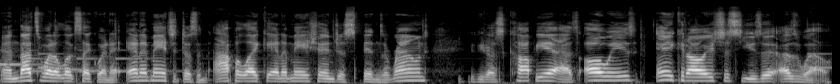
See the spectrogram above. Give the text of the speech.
And that's what it looks like when it animates. It does an Apple-like animation, just spins around. You can just copy it as always, and you can always just use it as well.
